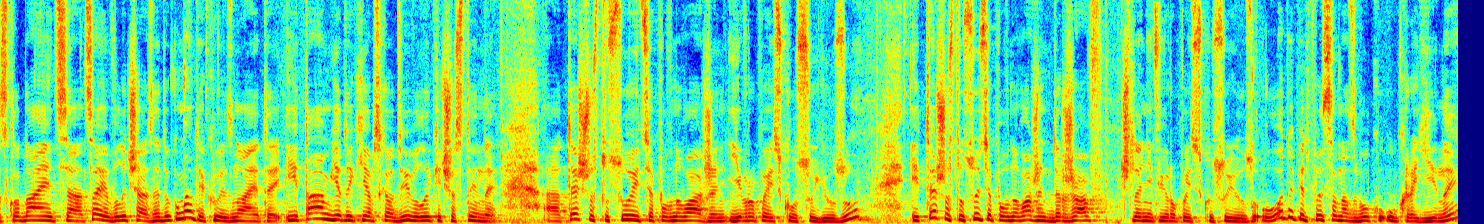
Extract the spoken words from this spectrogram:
складається. Це є величезний документ, як ви знаєте, і там є такі, я б сказав, дві великі частини: те, що стосується повноважень Європейського союзу, і те, що стосується повноважень держав-членів Європейського союзу. Угода підписана з боку України,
